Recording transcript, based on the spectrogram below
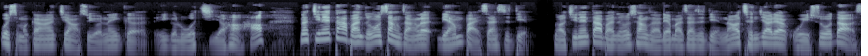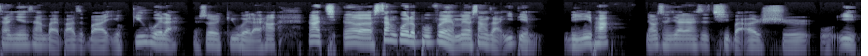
为什么刚刚姜老师有那个一个逻辑啊哈。好，那今天大盘总共上涨了两百三十点。啊，今天大盘总共上涨两百三十点，然后成交量萎缩到三千三百八十八，有丢回来，有时候丢回来哈。那呃上柜的部分有没有上涨一点零一趴？然后成交量是七百二十五亿。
